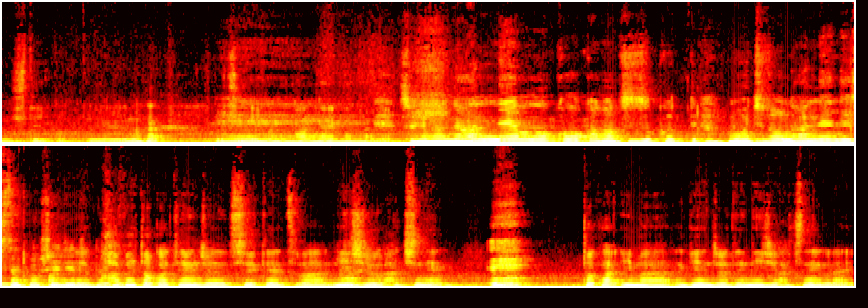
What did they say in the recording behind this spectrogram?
うにしていこうっていうのがうちの今の考え方で。それが何年も効果が続くって、もう一度何年でしたっけ？教えていただいて、壁とか天井についたやつは28年え？とか今現状で28年ぐらい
